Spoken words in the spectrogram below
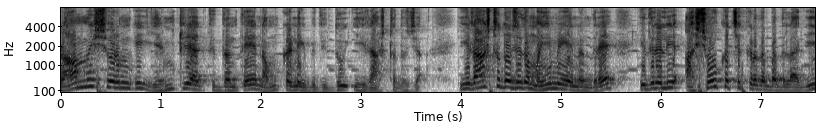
ರಾಮೇಶ್ವರಂಗೆ ಎಂಟ್ರಿ ಆಗ್ತಿದ್ದಂತೆ ನಮ್ಮ ಕಣ್ಣಿಗೆ ಬಿದ್ದಿದ್ದು ಈ ರಾಷ್ಟ್ರಧ್ವಜ. ಈ ರಾಷ್ಟ್ರಧ್ವಜದ ಮಹಿಮೆ ಏನಂದ್ರೆ ಇದರಲ್ಲಿ ಅಶೋಕ ಚಕ್ರದ ಬದಲಾಗಿ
